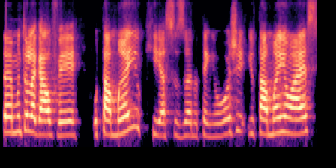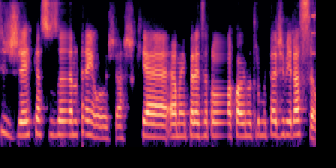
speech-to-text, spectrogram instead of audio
Então é muito legal ver o tamanho que a Suzano tem hoje e o tamanho ASG que a Suzano tem hoje. Acho que é, é uma empresa pela qual eu nutro muita admiração.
